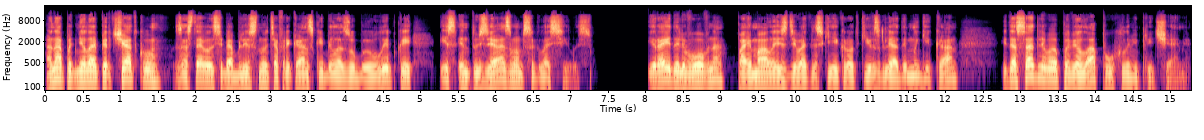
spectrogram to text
Она подняла перчатку, заставила себя блеснуть африканской белозубой улыбкой и с энтузиазмом согласилась. Ираида Львовна поймала издевательские и кроткие взгляды магикан и досадливо повела пухлыми плечами.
